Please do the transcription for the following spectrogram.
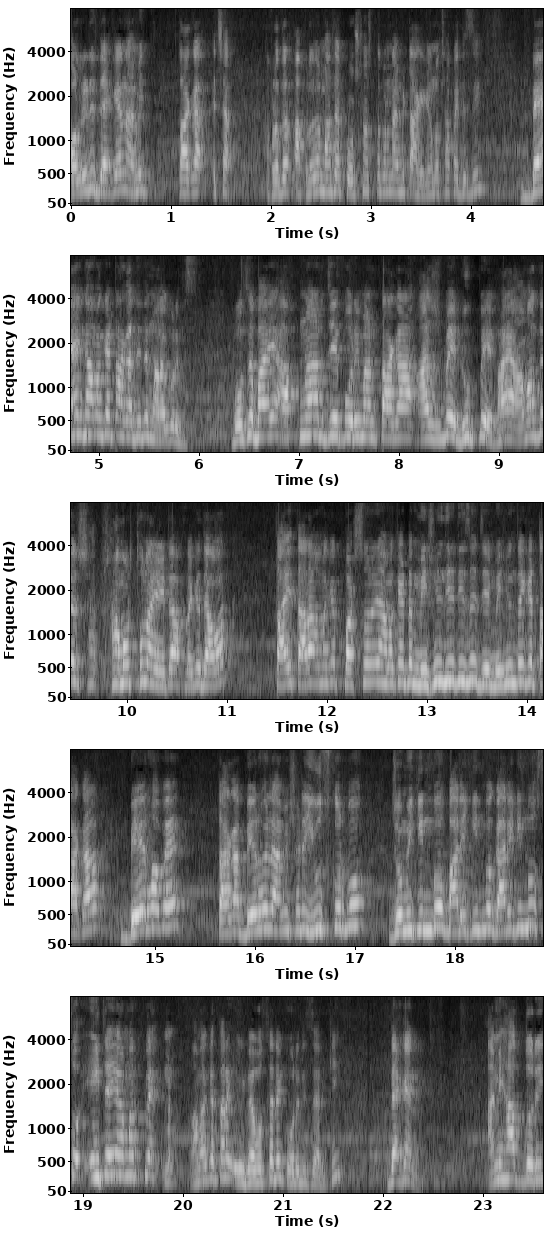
অলরেডি দেখেন, আমি টাকা আচ্ছা আপনাদের আপনাদের মাথায় প্রশ্ন আসতে পারেন আমি টাকা কেন ছাপাইতেছি? ব্যাংক আমাকে টাকা দিতে মানা করে দিচ্ছে বলছে, ভাই, আপনার যে পরিমাণ টাকা আসবে, ঢুকবে, ভাই, আমাদের সামর্থ্য নাই এটা আপনাকে দেওয়ার। তাই তারা আমাকে পার্সোনালি আমাকে একটা মেশিন দিয়ে দিয়েছে, যে মেশিন থেকে টাকা বের হবে। টাকা বের হলে আমি সেটা ইউজ করব, জমি কিনবো, বাড়ি কিনবো, গাড়ি কিনবো। সো এইটাই আমার প্ল্যান মানে আমাকে তারা এই ব্যবস্থাটাই করে দিচ্ছে আর কি। দেখেন আমি হাত ধরি,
